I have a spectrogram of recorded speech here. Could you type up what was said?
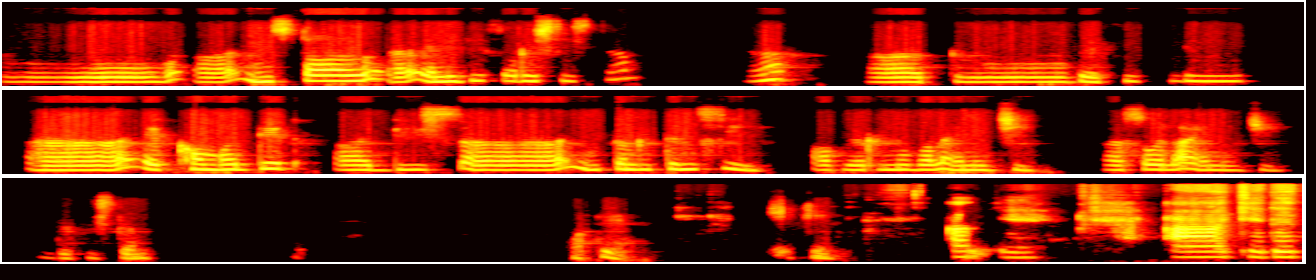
to uh, install uh, energy storage system yeah, uh, to basically uh, accommodate uh, this uh, intermittency of the renewable energy, uh, solar energy in the system. Okay. Okay. Okay. Uh, okay, the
